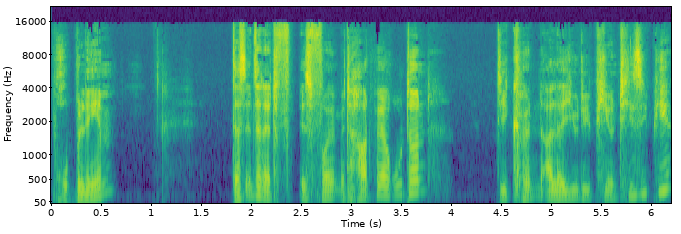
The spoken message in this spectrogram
Problem, das Internet ist voll mit Hardware-Routern, die können alle UDP und TCP.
